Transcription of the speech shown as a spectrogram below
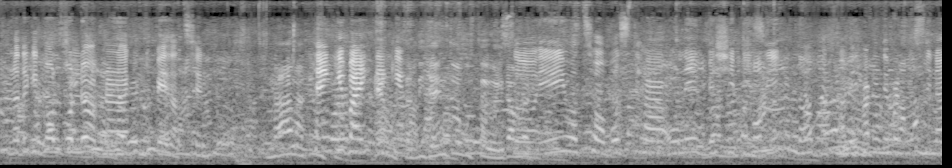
আপনাদেরকে কল করলেও আপনারা কিন্তু পেয়ে যাচ্ছেন। Thank you bye thank you তো তো এই হচ্ছে অবস্থা অনেক বেশি বিজি আমি হাঁটতে পারতেছি না।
